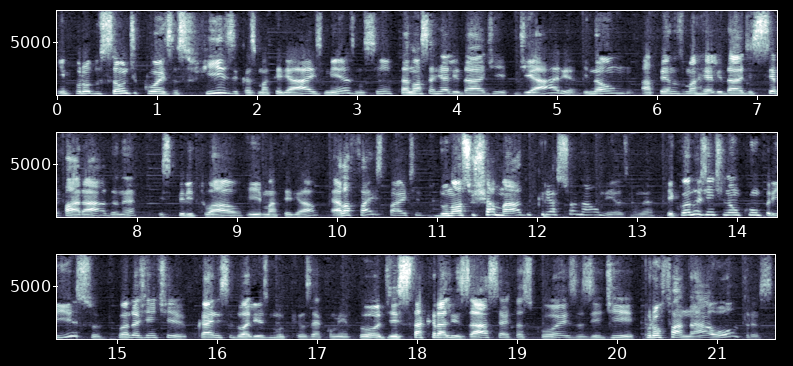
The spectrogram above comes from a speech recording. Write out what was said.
em produção de coisas físicas, materiais mesmo, sim, da nossa realidade diária e não apenas uma realidade separada, né? espiritual e material, ela faz parte do nosso chamado criacional mesmo, né? E quando a gente não cumpre isso, quando a gente cai nesse dualismo que o Zé comentou, de sacralizar certas coisas e de profanar outras,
